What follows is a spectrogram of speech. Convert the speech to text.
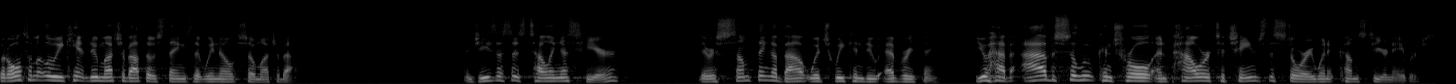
But ultimately, we can't do much about those things that we know so much about. And Jesus is telling us here there is something about which we can do everything. You have absolute control and power to change the story when it comes to your neighbors.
